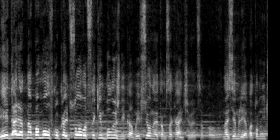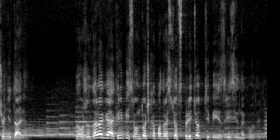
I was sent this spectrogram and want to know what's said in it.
Ей дарят на помолвку кольцо вот с таким булыжником, и все на этом заканчивается на земле, а потом ничего не дарят. Потому что, дорогая, крепись, он дочка подрастет, сплетет тебе из резинок вот эти.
